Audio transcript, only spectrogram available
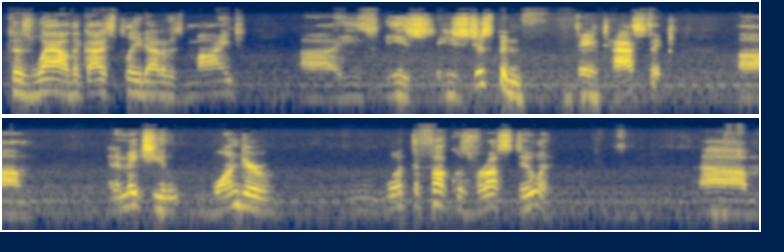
Because wow, the guy's played out of his mind. Uh, he's he's he's just been fantastic, um, and it makes you wonder what the fuck was Russ doing. Um,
